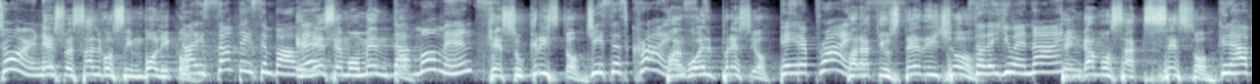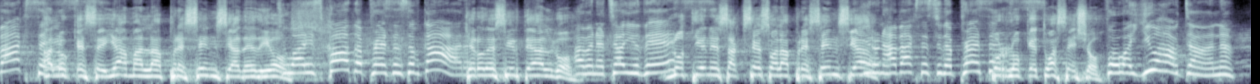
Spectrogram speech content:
torn. Eso es algo simbólico. That is something symbolic. En ese momento That moment, Jesucristo Jesus Christ pagó el precio paid a price para que usted y yo so that you and I tengamos acceso could have access a lo que se llama la presencia de Dios. to what is called the presence of God. Quiero decirte algo. Tell you this. No tienes acceso a la you don't presencia have access to the presence por lo que tú has hecho. for what you have done. Ana.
